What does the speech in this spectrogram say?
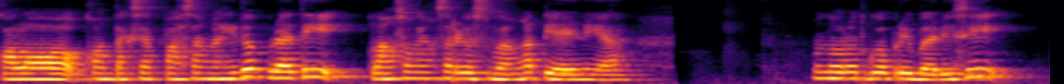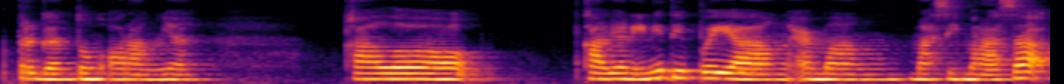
kalau konteksnya pasangan hidup berarti langsung yang serius banget ya ini ya menurut gue pribadi sih tergantung orangnya kalau kalian ini tipe yang emang masih merasa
